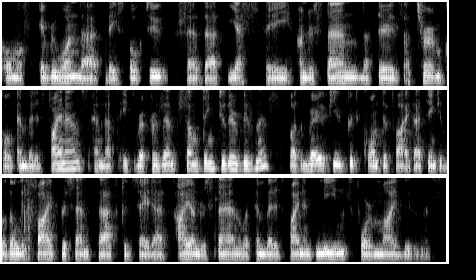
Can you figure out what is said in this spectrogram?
Almost everyone that they spoke to said that yes, they understand that there is a term called embedded finance and that it represents something to their business, but very few could quantify it. I think it was only 5% that could say that I understand what embedded finance means for my business.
